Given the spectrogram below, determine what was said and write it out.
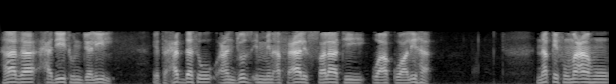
هذا حديث جليل يتحدث عن جزء من أفعال الصلاة وأقوالها. نقف معه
